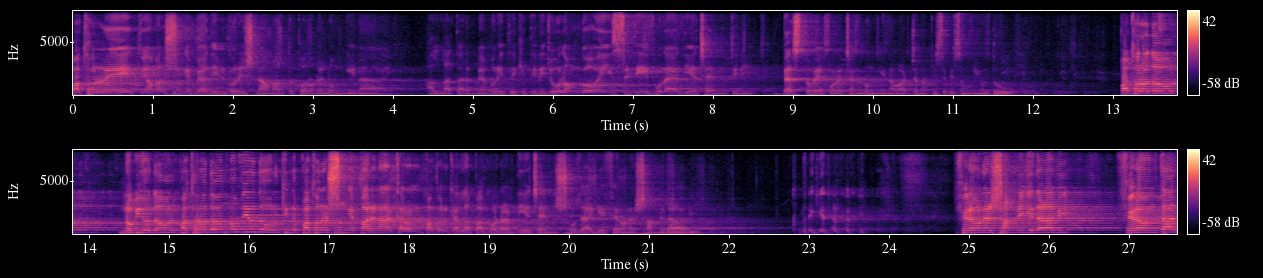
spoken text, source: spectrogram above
পাথর তুই আমার সঙ্গে বেয়াদিবি করিস না, আমার তো পরনে লুঙ্গি নাই। আল্লাহ তার মেমোরি থেকে তিনি যে উলঙ্গ, এই স্মৃতি ভুলাই দিয়েছেন, তিনি ব্যস্ত হয়ে পড়েছেন লুঙ্গি নেওয়ার জন্য, পিছে পিছে উনিও দৌড় পাথর দৌড়, নবীও দৌড় পাথর দৌড়, নবীও দৌড়, কিন্তু পাথরের সঙ্গে পারে না, কারণ পাথরকে আল্লাহ পাক অর্ডার দিয়েছেন, সোজা গিয়ে ফেরনের সামনে দাঁড়াবি। কোথায় গিয়ে দাঁড়াবি? ফেরাউনের সামনে গিয়ে দাঁড়াবি। ফেরন তার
